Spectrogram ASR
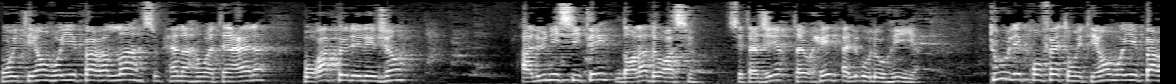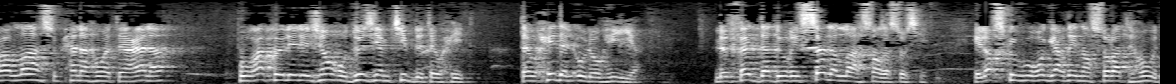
ont été envoyés par Allah subhanahu wa ta'ala pour appeler les gens à l'unicité dans l'adoration, c'est-à-dire tawhid al-uluhiyya. Tous les prophètes ont été envoyés par Allah subhanahu wa ta'ala pour appeler les gens au deuxième type de tawhid. Tawhid al-uluhiyya. Le fait d'adorer seul Allah sans associé. Et lorsque vous regardez dans Surat Hud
